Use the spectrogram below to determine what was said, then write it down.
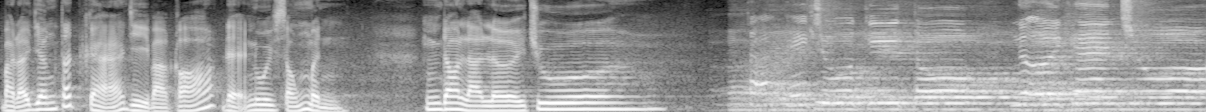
bà đã dâng tất cả gì bà có để nuôi sống mình. Đó là lời Chúa. Tạ lạy Chúa Kitô, ngợi khen Chúa.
